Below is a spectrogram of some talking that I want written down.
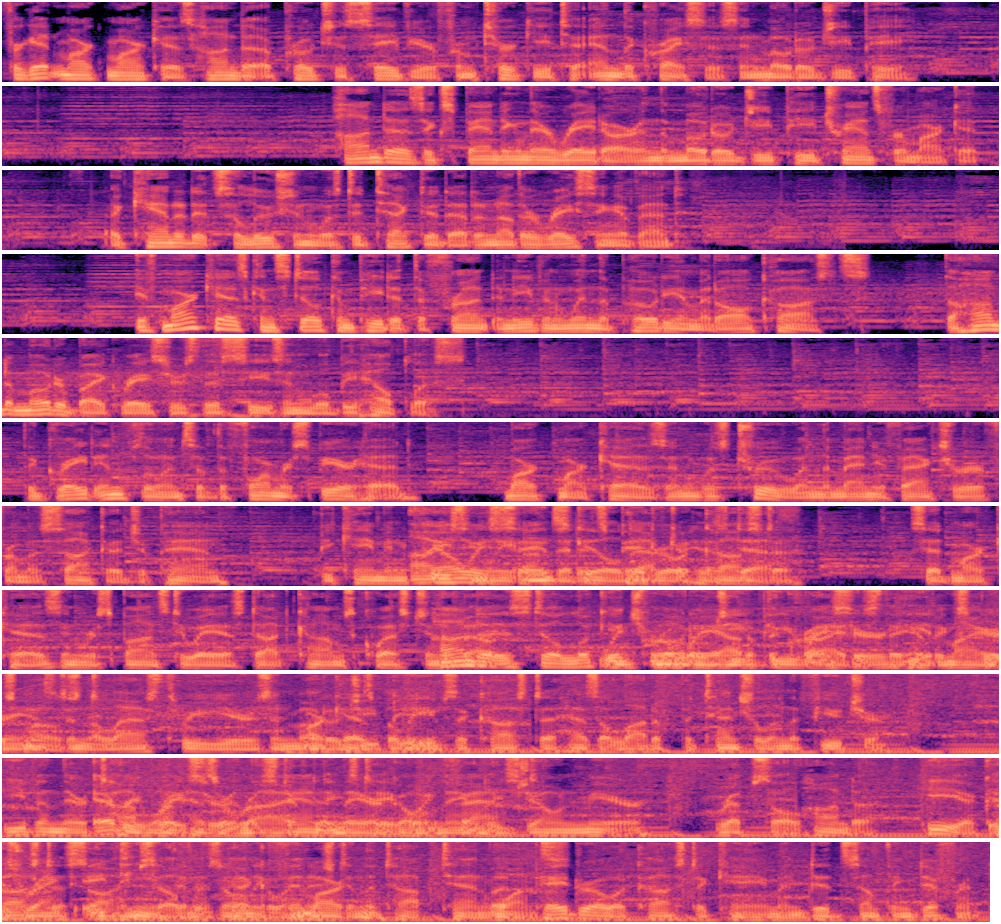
Forget Marc Marquez, Honda approaches savior from Turkey to end the crisis in MotoGP. Honda is expanding their radar in the MotoGP transfer market. A candidate solution was detected at another racing event. If Marquez can still compete at the front and even win the podium at all costs, the Honda motorbike racers this season will be helpless. The great influence of the former spearhead, Marc Marquez, and was true when the manufacturer from Osaka, Japan, became increasingly unskilled after his Acosta. death, said Marquez in response to AS.com's question Honda is still looking for a way out of the crisis they have experienced most. in the last three years, and Marquez MotoGP. believes Acosta has a lot of potential in the future. Even their top Everyone racer in the standings and they are going fast. Joan Mir, Repsol Honda. He, Acosta, saw himself as only finished in the top 10 but once. Pedro Acosta came and did something different.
